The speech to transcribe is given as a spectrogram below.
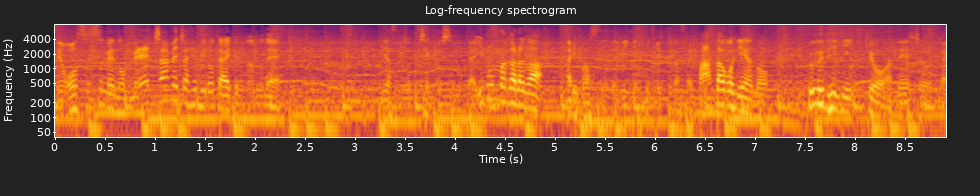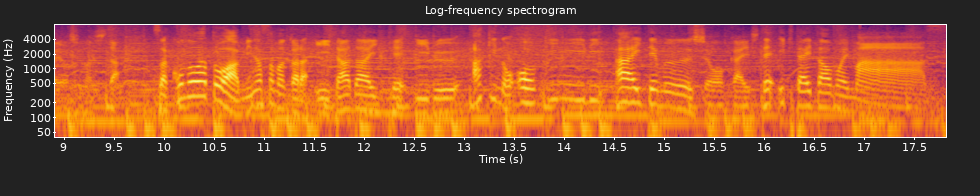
ていうねおすすめのめちゃめちゃヘビロテアイテムなので皆さんちょっとチェックしてみたいいろんな柄がありますので見てみてください。パタゴニアのフーディに今日はね紹介をしました。さあこの後は皆様からいただいている秋のお気に入りアイテム紹介していきたいと思います。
